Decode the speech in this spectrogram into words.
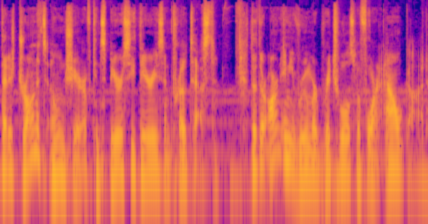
that has drawn its own share of conspiracy theories and protest. Though there aren't any rumored rituals before an owl god,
